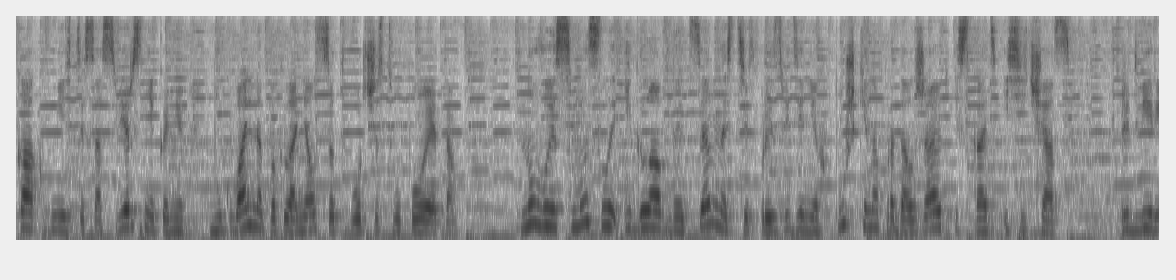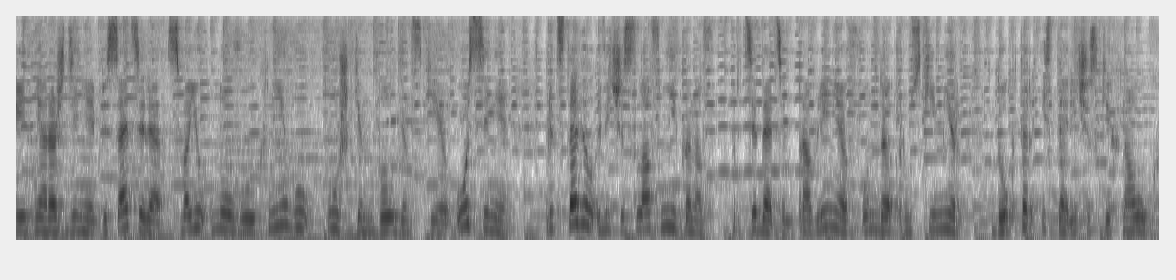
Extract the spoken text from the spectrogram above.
как вместе со сверстниками буквально поклонялся творчеству поэта. Новые смыслы и главные ценности в произведениях Пушкина продолжают искать и сейчас – преддверии дня рождения писателя свою новую книгу «Пушкин. Болдинские осени» представил Вячеслав Никонов, председатель правления фонда «Русский мир», доктор исторических наук.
